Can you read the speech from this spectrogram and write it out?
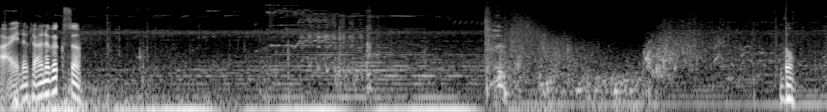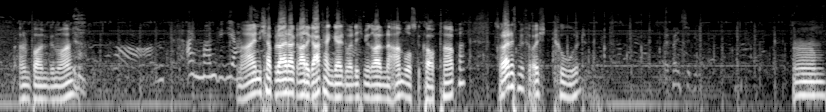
Eine kleine Büchse. So. Dann wollen wir mal. Nein, ich habe leider gerade gar kein Geld, weil ich mir gerade eine Armbrust gekauft habe. So leid es mir für euch tut. Ähm,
